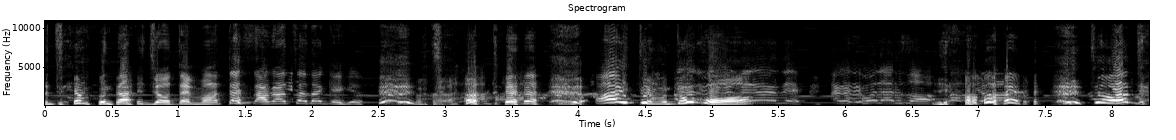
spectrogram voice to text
全部ない状態また探さなきゃいけない。ちょっと待ってアイテムどこ？やばいちょっと待って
